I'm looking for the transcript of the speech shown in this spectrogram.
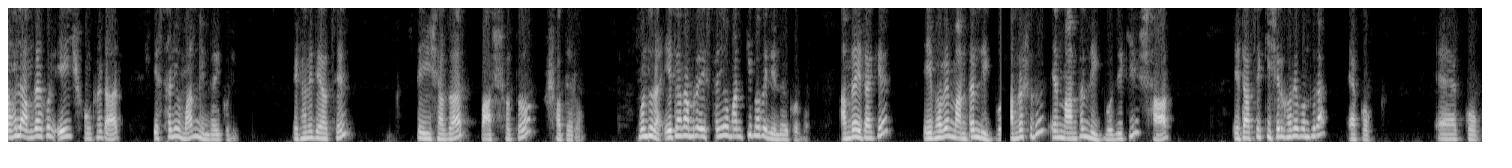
তাহলে আমরা এখন এই সংখ্যাটার স্থানীয় মান নির্ণয় করি। এখানে দেওয়া আছে তেইশ হাজার পাঁচশত সতেরো। বন্ধুরা, এটার আমরা স্থানীয় মান কীভাবে নির্ণয় করব? আমরা এটাকে এইভাবে মানটা লিখব। আমরা শুধু এর মানটা লিখব যে কি সাত এটা আছে কিসের ঘরে বন্ধুরা? একক। একক।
